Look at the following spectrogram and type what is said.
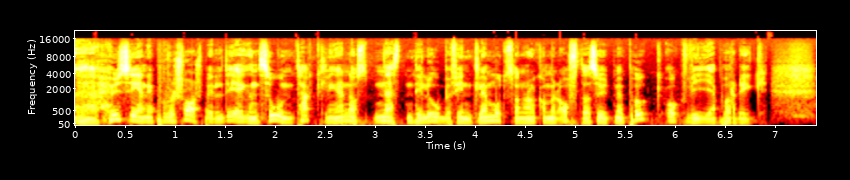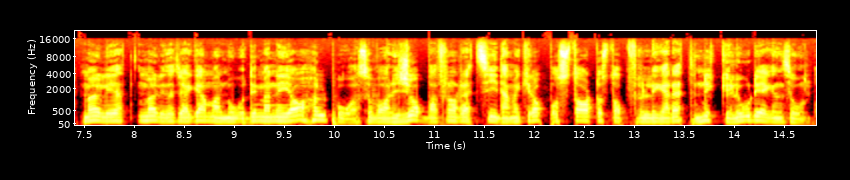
Uh, hur ser ni på försvarsspelet i egen zon? Tacklingar nästan till obefintliga. Motståndarna kommer oftast ut med puck och vi är på rygg. Möjlighet, möjligt att jag är gammalmodig men när jag höll på så var det jobba från rätt sida med kropp och start och stopp för att ligga rätt. Nyckelord i egen zon.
